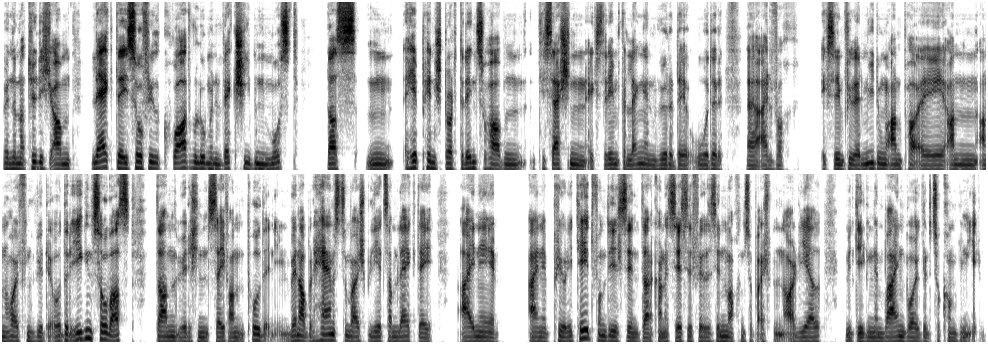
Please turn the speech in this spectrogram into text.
Wenn du natürlich am Leg Day so viel Quad-Volumen wegschieben musst, dass ein Hip Hinge dort drin zu haben, die Session extrem verlängern würde oder äh, einfach extrem viel Ermüdung äh, an, anhäufen würde oder irgend sowas, dann würde ich einen Safe an Pull Day nehmen. Wenn aber Hams zum Beispiel jetzt am Leg Day eine, eine Priorität von dir sind, dann kann es sehr, sehr viel Sinn machen, zum Beispiel ein RDL mit irgendeinem Beinbeuger zu kombinieren.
